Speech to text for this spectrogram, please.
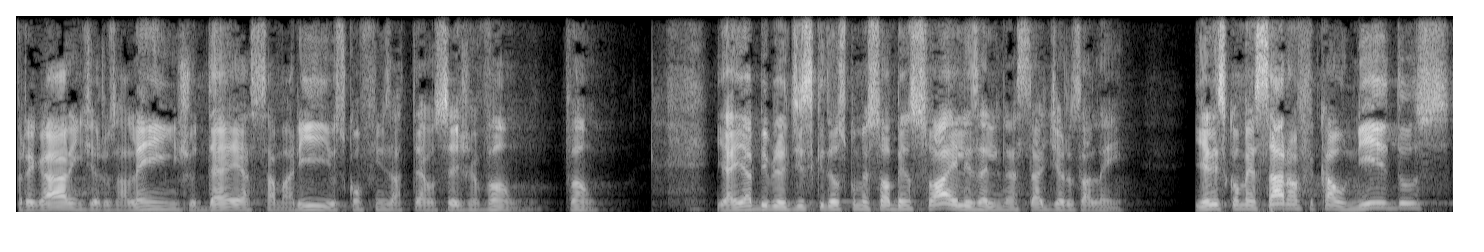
pregar em Jerusalém, Judéia, Samaria, os confins da terra, ou seja, vão, vão. E aí a Bíblia diz que Deus começou a abençoar eles ali na cidade de Jerusalém. E eles começaram a ficar unidos,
